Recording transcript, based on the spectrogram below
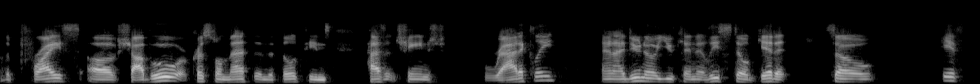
the price of shabu or crystal meth in the Philippines hasn't changed radically. And I do know you can at least still get it. So if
